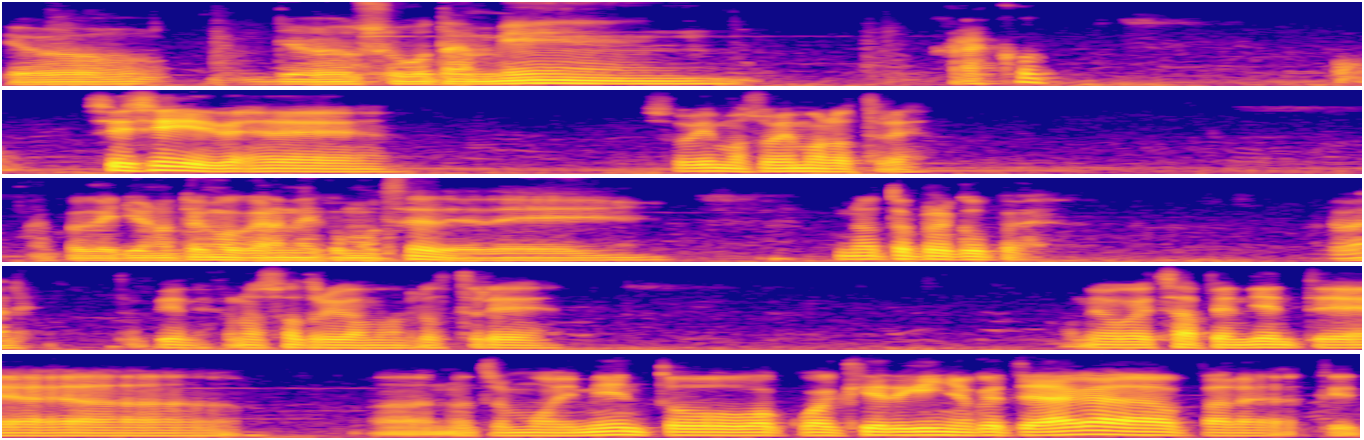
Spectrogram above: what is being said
Yo, yo subo también. Carrasco. Sí, sí, eh, subimos, subimos los tres. Porque yo no tengo carne como ustedes. De... No te preocupes, Vale, tú vienes con nosotros y vamos los tres. Lo único que está pendiente a, a nuestros movimientos o a cualquier guiño que te haga para que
